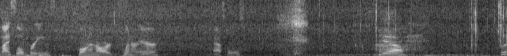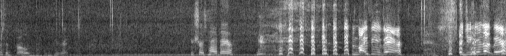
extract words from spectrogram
Nice little breeze blowing in our winter air. Assholes. Yeah. Oh, there's a boat. I can hear it. You sure it's not a bear? it might be a bear. Did you hear that bear?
